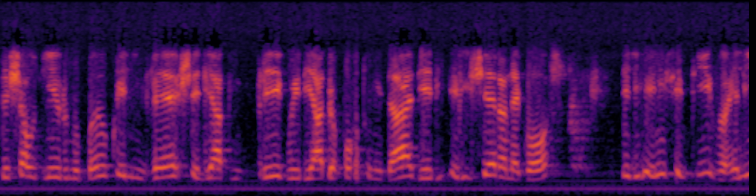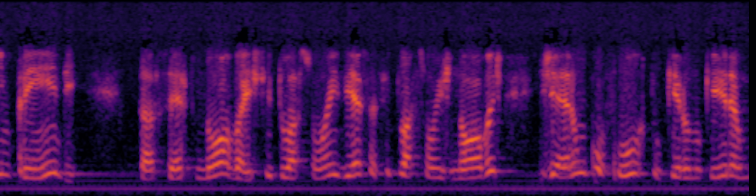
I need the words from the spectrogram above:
deixar o dinheiro no banco, ele investe, ele abre emprego, ele abre oportunidade, ele, ele gera negócio, ele, ele incentiva, ele empreende, tá certo, novas situações e essas situações novas geram um conforto, queira ou não queira, no,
